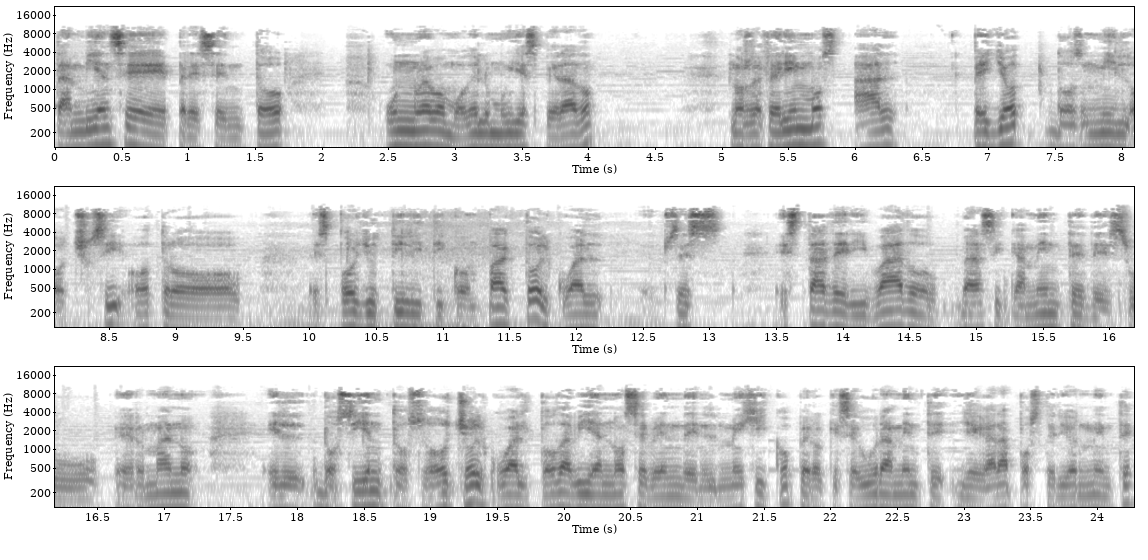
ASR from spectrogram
también se presentó un nuevo modelo muy esperado nos referimos al Peugeot 2008, ¿sí? Otro Sport Utility compacto, el cual pues, es, está derivado básicamente de su hermano el 208, el cual todavía no se vende en México, pero que seguramente llegará posteriormente.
